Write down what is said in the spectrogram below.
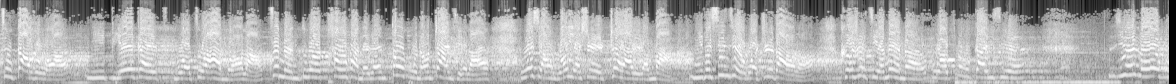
就告诉我：“你别给我做按摩了，这么多瘫痪的人都不能站起来。”我想我也是这样的人吧。你的心情我知道了，可是姐妹们，我不甘心。因为我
